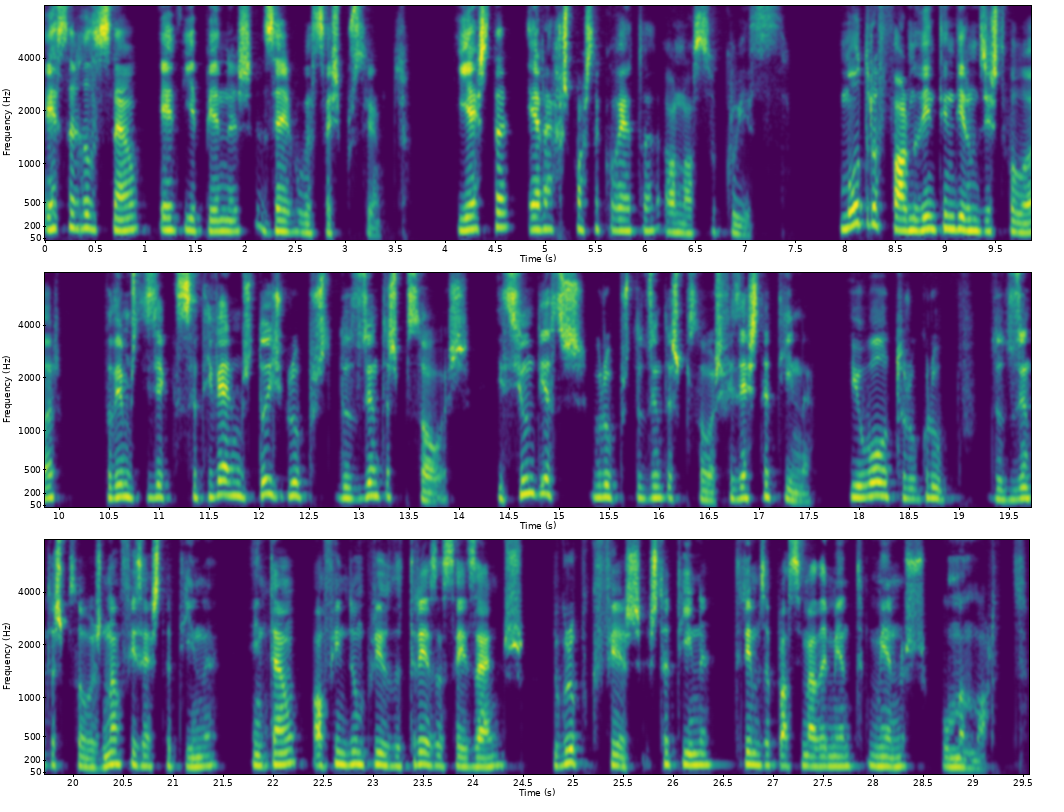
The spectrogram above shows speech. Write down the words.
essa redução é de apenas 0,6%. E esta era a resposta correta ao nosso quiz. Uma outra forma de entendermos este valor, podemos dizer que se tivermos dois grupos de 200 pessoas e se um desses grupos de 200 pessoas fizer estatina e o outro grupo de 200 pessoas não fizer estatina, então, ao fim de um período de 3 a 6 anos, no grupo que fez estatina, teremos aproximadamente menos uma morte.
